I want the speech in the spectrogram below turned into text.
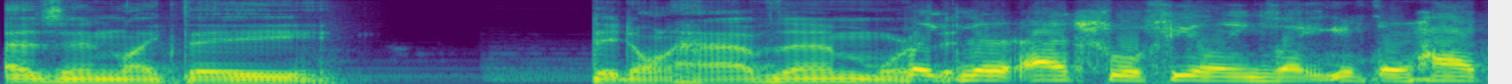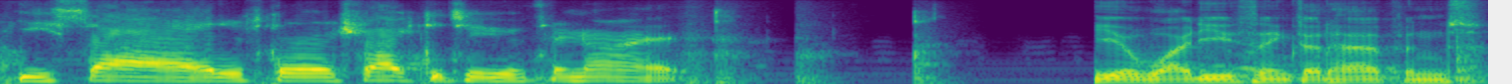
as in like they they don't have them, or Like they, their actual feelings, like if they're happy, sad, if they're attracted to you, if they're not. yeah. Why do you think that happens?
